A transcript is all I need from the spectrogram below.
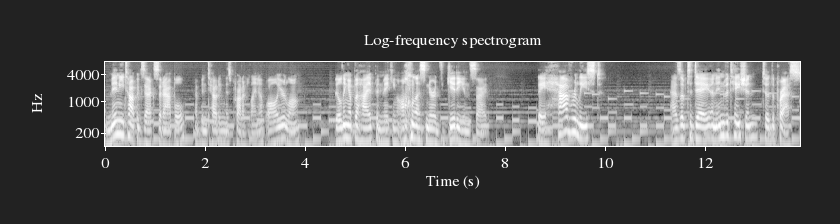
Many top execs at Apple have been touting this product lineup all year long, building up the hype and making all us nerds giddy inside. They have released, as of today, an invitation to the press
